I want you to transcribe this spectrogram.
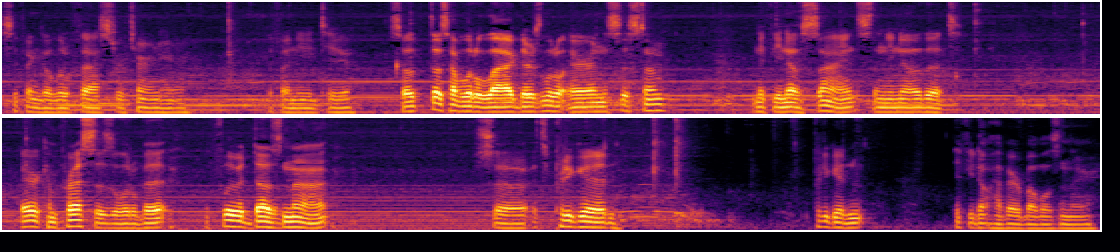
See if I can go a little faster turn here if I need to. So it does have a little lag. There's a little air in the system. And if you know science, then you know that air compresses a little bit the fluid does not. So it's pretty good. Pretty good if you don't have air bubbles in there.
